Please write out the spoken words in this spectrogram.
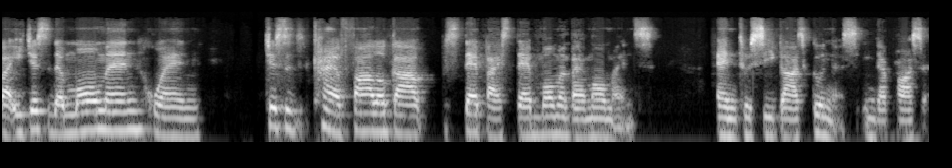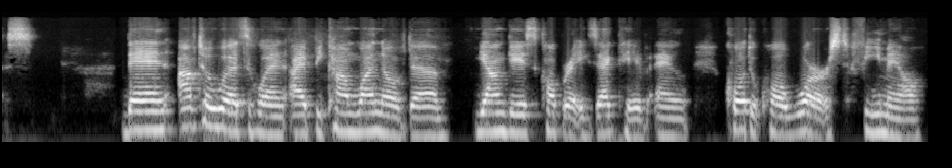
But it's just the moment when just kind of follow God step by step, moment by moment, and to see God's goodness in that process. Then afterwards, when I become one of the youngest corporate executive and quote unquote worst female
